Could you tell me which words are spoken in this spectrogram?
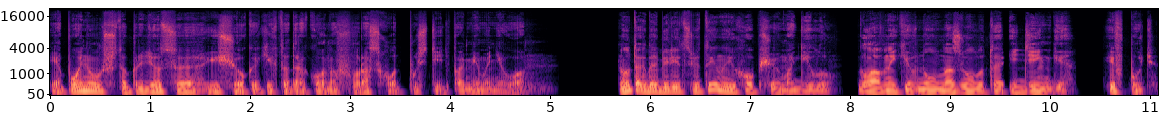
«Я понял, что придется еще каких-то драконов в расход пустить помимо него». «Ну, тогда бери цветы на их общую могилу», — главный кивнул на золото и деньги, и в путь.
